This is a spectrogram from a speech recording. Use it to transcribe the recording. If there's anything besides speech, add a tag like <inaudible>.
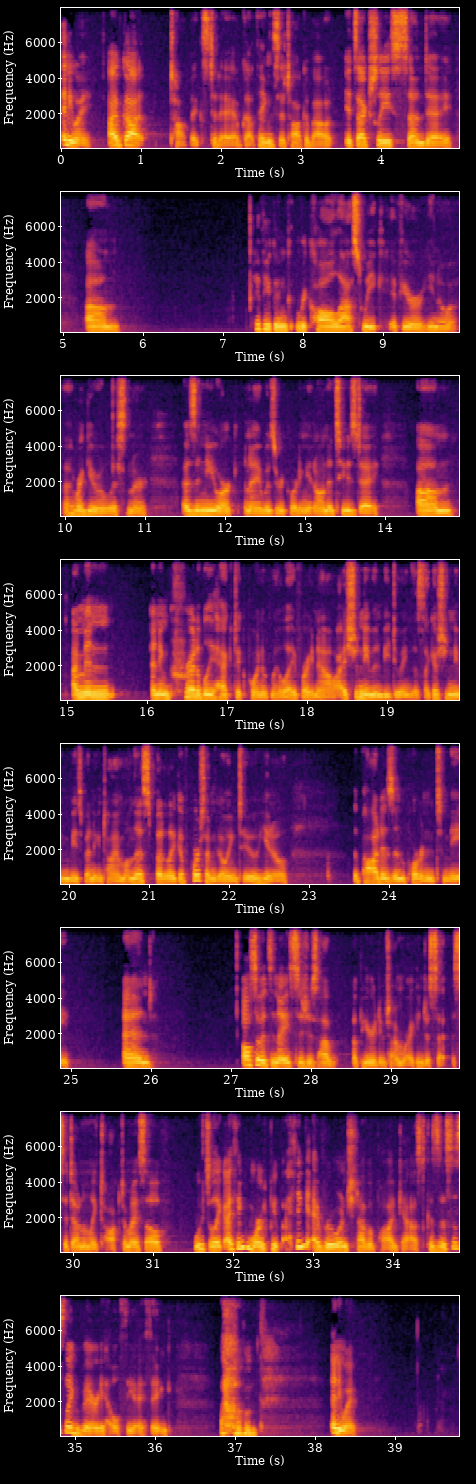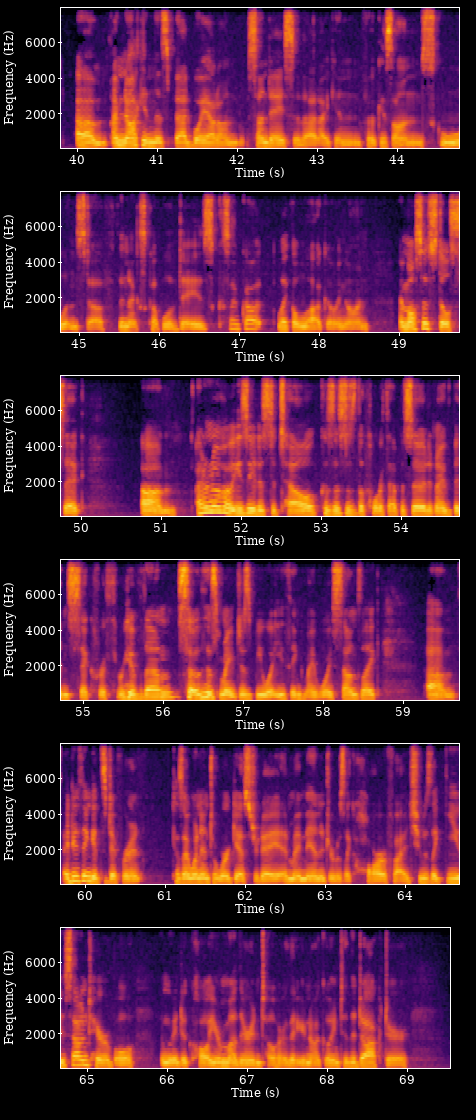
anyway, I've got topics today. I've got things to talk about. It's actually Sunday. Um, if you can recall last week, if you're, you know, a regular listener, I was in New York and I was recording it on a Tuesday. Um, I'm in an incredibly hectic point of my life right now. I shouldn't even be doing this. Like, I shouldn't even be spending time on this, but like, of course I'm going to, you know. The pod is important to me. And also, it's nice to just have a period of time where I can just sit, sit down and like talk to myself, which, like, I think more people, I think everyone should have a podcast because this is like very healthy, I think. <laughs> Um, anyway, um, I'm knocking this bad boy out on Sunday so that I can focus on school and stuff the next couple of days because I've got like a lot going on. I'm also still sick. Um, I don't know how easy it is to tell because this is the fourth episode and I've been sick for three of them, <laughs> so this might just be what you think my voice sounds like. Um, I do think it's different because I went into work yesterday and my manager was like horrified. She was like, You sound terrible. I'm going to call your mother and tell her that you're not going to the doctor.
